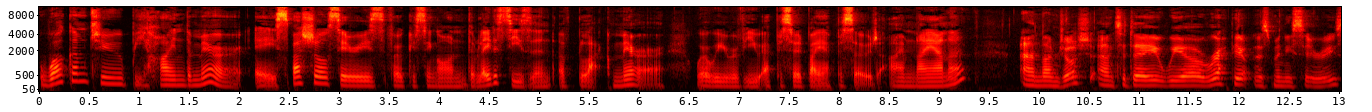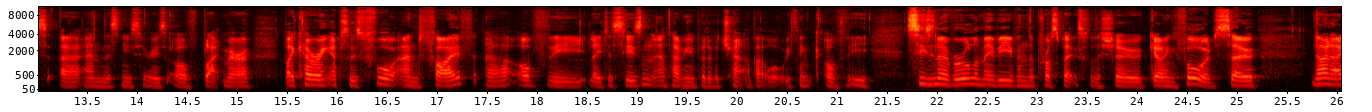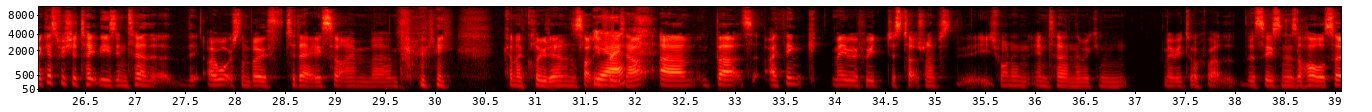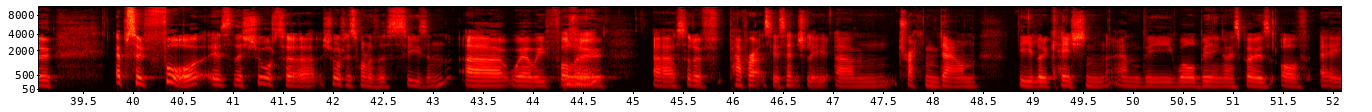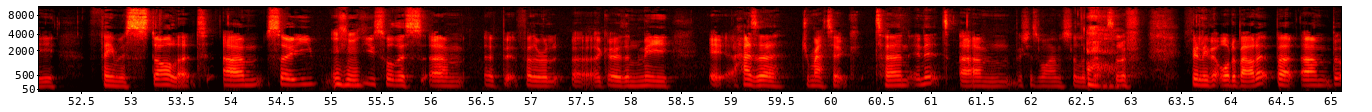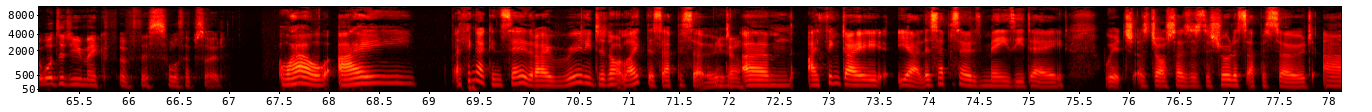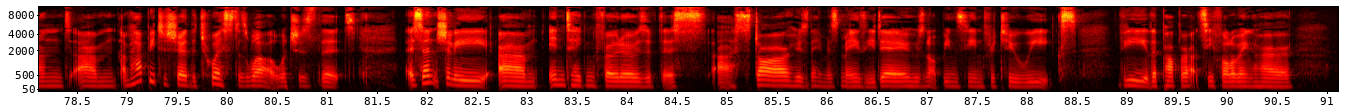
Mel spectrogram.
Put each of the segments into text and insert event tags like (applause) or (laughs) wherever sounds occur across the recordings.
Welcome to Behind the Mirror, a special series focusing on the latest season of Black Mirror, where we review episode by episode. I'm Nayana. And I'm Josh, and today we are wrapping up this mini series uh, and this new series of Black Mirror by covering episodes four and five uh, of the latest season and having a bit of a chat about what we think of the season overall and maybe even the prospects for the show going forward. So, no, no, I guess we should take these in turn. I watched them both today, so I'm um, pretty kind of clued in and slightly Yeah. freaked out. Um, but I think maybe if we just touch on each one in, in turn, then we can maybe talk about the, season as a whole. So, episode four is the shorter, shortest one of the season, uh, where we follow uh, sort of paparazzi essentially um, tracking down the location and the well-being, I suppose, of a famous starlet. Um, so you you saw this um, a bit further uh, ago than me. It has a dramatic turn in it, um, which is why I'm still a bit sort of (laughs) feeling a bit odd about it. But um, but what did you make of this fourth episode? Wow, I I think I can say that I really did not like this episode. Yeah. Um I think I yeah, this episode is Mazey Day, which as Josh says is the shortest episode and um I'm happy to share the twist as well, which is that essentially um in taking photos of this uh, star whose name is Mazey Day, who's not been seen for 2 weeks, the the paparazzi following her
